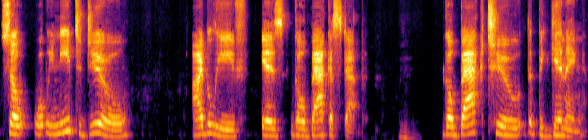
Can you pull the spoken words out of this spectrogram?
So, what we need to do, I believe, is go back a step. Go back to the beginning.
